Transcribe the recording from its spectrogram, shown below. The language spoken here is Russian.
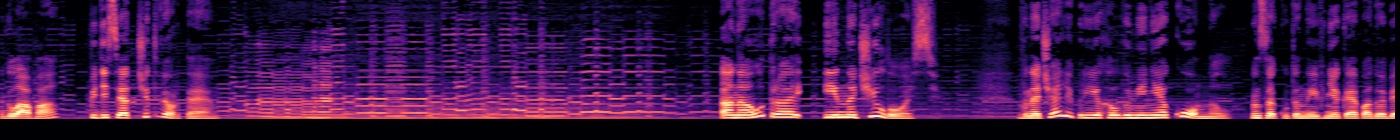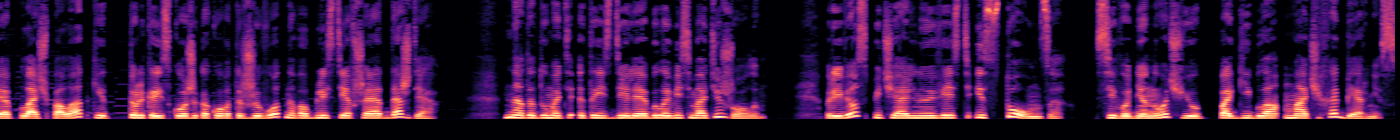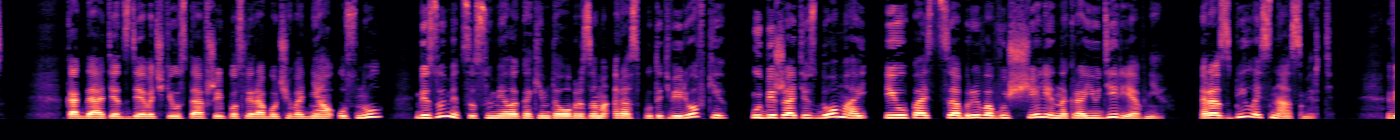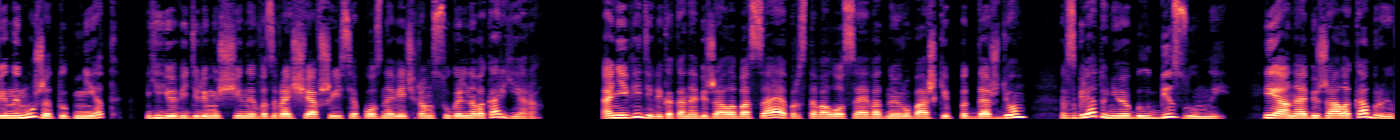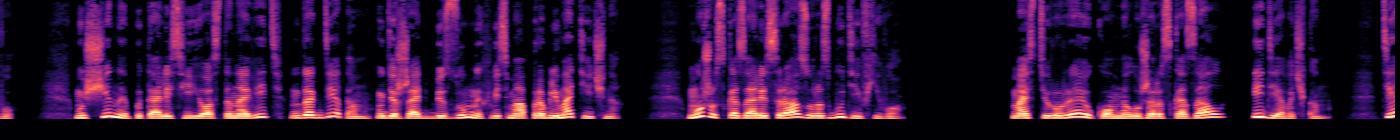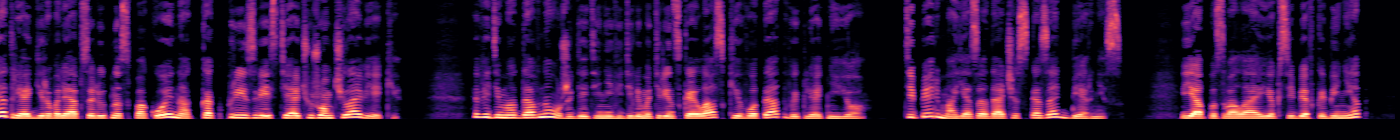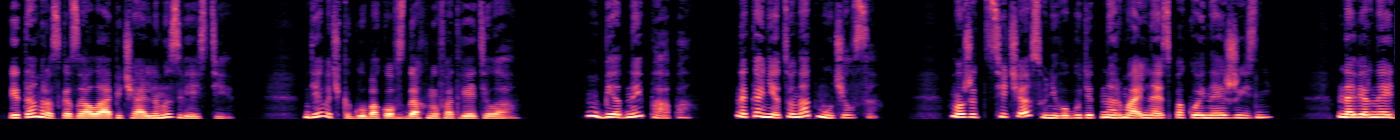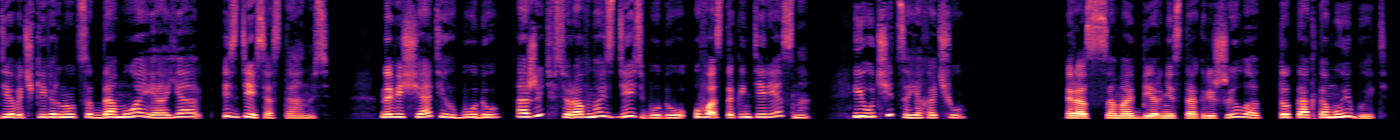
Глава 54. А на утро и началось. Вначале приехал в имение Комнал, закутанный в некое подобие плащ-палатки, только из кожи какого-то животного, блестевшее от дождя. Надо думать, это изделие было весьма тяжелым. Привез печальную весть из Стоунза. Сегодня ночью погибла мачеха Бернис. Когда отец девочки, уставший после рабочего дня, уснул, безумица сумела каким-то образом распутать веревки, убежать из дома и упасть с обрыва в ущелье на краю деревни. Разбилась насмерть. Вины мужа тут нет. Ее видели мужчины, возвращавшиеся поздно вечером с угольного карьера. Они видели, как она бежала босая, простоволосая в одной рубашке под дождем, взгляд у нее был безумный, и она бежала к обрыву. Мужчины пытались ее остановить, да где там, удержать безумных весьма проблематично. Мужу сказали сразу, разбудив его. Мастеру Рэю Комнал уже рассказал, и девочкам. Те отреагировали абсолютно спокойно, как при известии о чужом человеке. Видимо, давно уже дети не видели материнской ласки, вот и отвыкли от нее. Теперь моя задача сказать Бернис. Я позвала ее к себе в кабинет и там рассказала о печальном известии. Девочка, глубоко вздохнув, ответила. «Бедный папа. Наконец он отмучился. Может, сейчас у него будет нормальная, спокойная жизнь. Наверное, девочки вернутся домой, а я здесь останусь. Навещать их буду, а жить все равно здесь буду. У вас так интересно. И учиться я хочу». Раз сама Бернис так решила, то так тому и быть.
